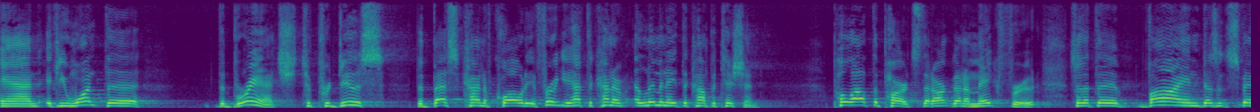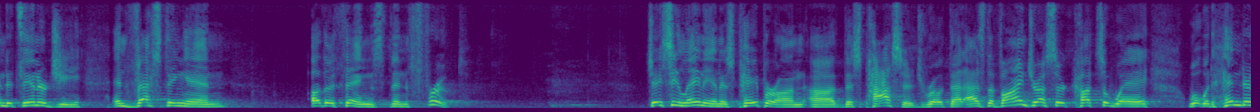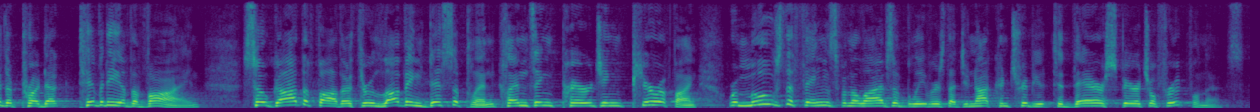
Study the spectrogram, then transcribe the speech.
And if you want the, the branch to produce the best kind of quality of fruit, you have to kind of eliminate the competition. Pull out the parts that aren't going to make fruit so that the vine doesn't spend its energy investing in other things than fruit. J.C. Laney, in his paper on uh, this passage, wrote that as the vine dresser cuts away what would hinder the productivity of the vine, so God the Father, through loving discipline, cleansing, purging, purifying, removes the things from the lives of believers that do not contribute to their spiritual fruitfulness.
